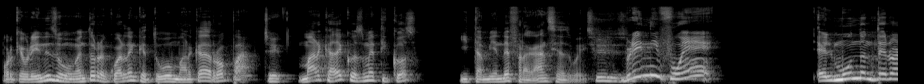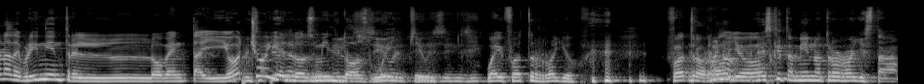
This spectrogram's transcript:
Porque Britney en su momento, recuerden que tuvo marca de ropa, Sí. marca de cosméticos y también de fragancias, güey. Sí, sí, sí. Britney fue... El mundo entero era de Britney entre el 98 y el de los 2002, 2000, güey. Sí, güey. Sí, sí, sí. Güey, fue otro rollo. Fue otro Bueno, rollo. es que también otro rollo estaba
